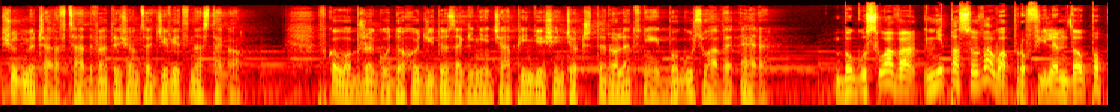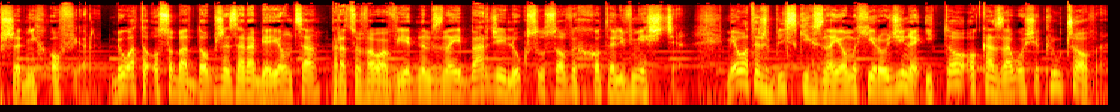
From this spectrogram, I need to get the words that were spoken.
7 czerwca 2019. W koło brzegu dochodzi do zaginięcia 54-letniej Bogusławy R. Bogusława nie pasowała profilem do poprzednich ofiar. Była to osoba dobrze zarabiająca, pracowała w jednym z najbardziej luksusowych hoteli w mieście. Miała też bliskich znajomych i rodzinę i to okazało się kluczowe,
